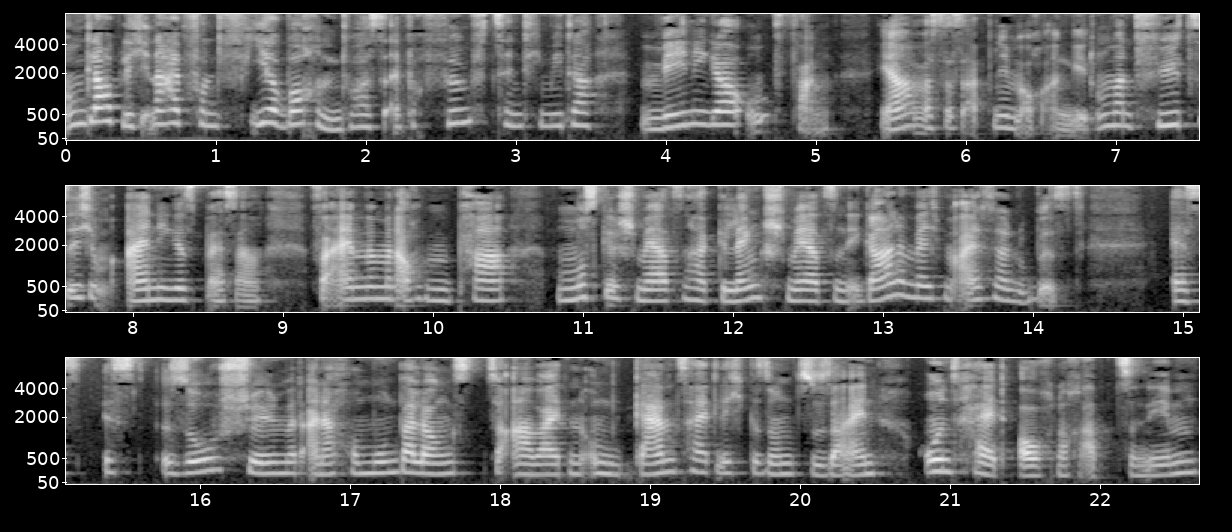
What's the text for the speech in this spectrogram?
Unglaublich, innerhalb von vier Wochen, du hast einfach fünf Zentimeter weniger Umfang, ja, was das Abnehmen auch angeht. Und man fühlt sich um einiges besser. Vor allem, wenn man auch ein paar Muskelschmerzen hat, Gelenkschmerzen, egal in welchem Alter du bist. Es ist so schön, mit einer Hormonbalance zu arbeiten, um ganzheitlich gesund zu sein und halt auch noch abzunehmen.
